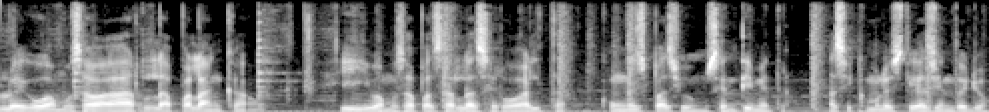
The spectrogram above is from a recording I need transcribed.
Luego vamos a bajar la palanca y vamos a pasar la cero alta con un espacio de un centímetro, así como lo estoy haciendo yo.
